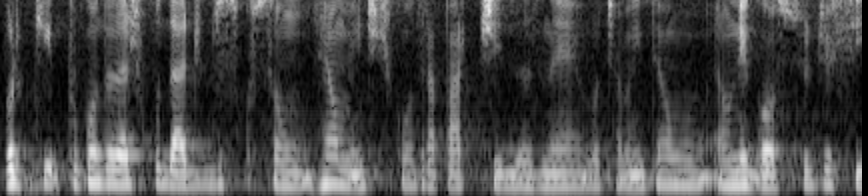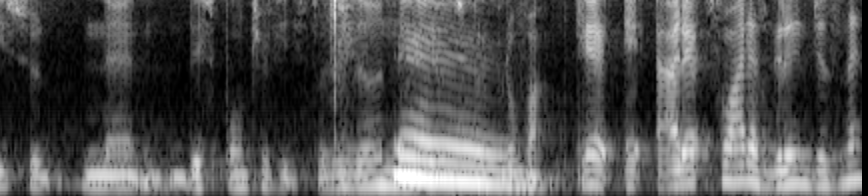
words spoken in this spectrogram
porque por conta da dificuldade de discussão realmente de contrapartidas, né? Loteamento é um, é um negócio difícil, né? Desse ponto de vista, às vezes anos é. e anos para provar, porque é, é área, são áreas grandes, né?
